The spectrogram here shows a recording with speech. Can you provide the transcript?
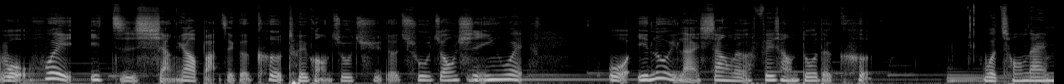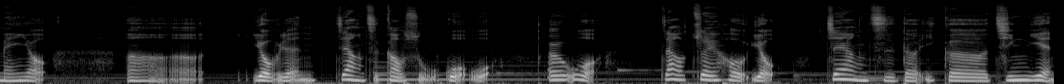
我会一直想要把这个课推广出去的初衷，是因为。我一路以来上了非常多的课，我从来没有，呃，有人这样子告诉过我，而我到最后有这样子的一个经验，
